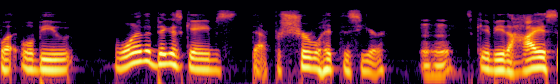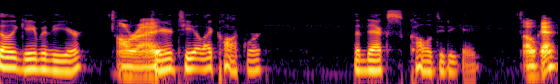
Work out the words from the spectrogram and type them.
what will be one of the biggest games that for sure will hit this year. hmm It's gonna be the highest selling game of the year. all right. Guarantee it like clockwork. The next Call of Duty game. Okay.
